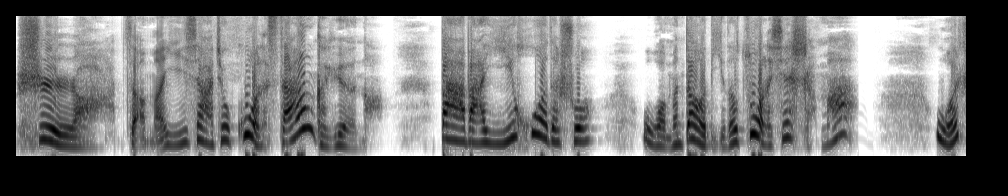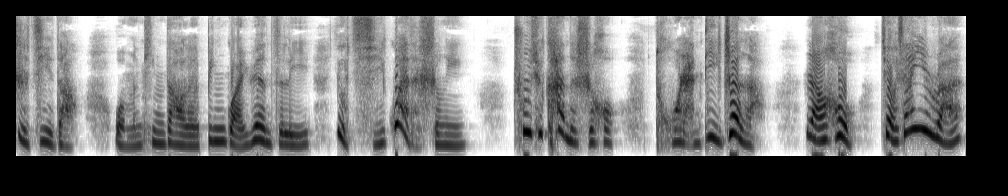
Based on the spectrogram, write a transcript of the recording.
是啊，怎么一下就过了三个月呢？爸爸疑惑地说：“我们到底都做了些什么？”我只记得我们听到了宾馆院子里有奇怪的声音。出去看的时候，突然地震了，然后脚下一软，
